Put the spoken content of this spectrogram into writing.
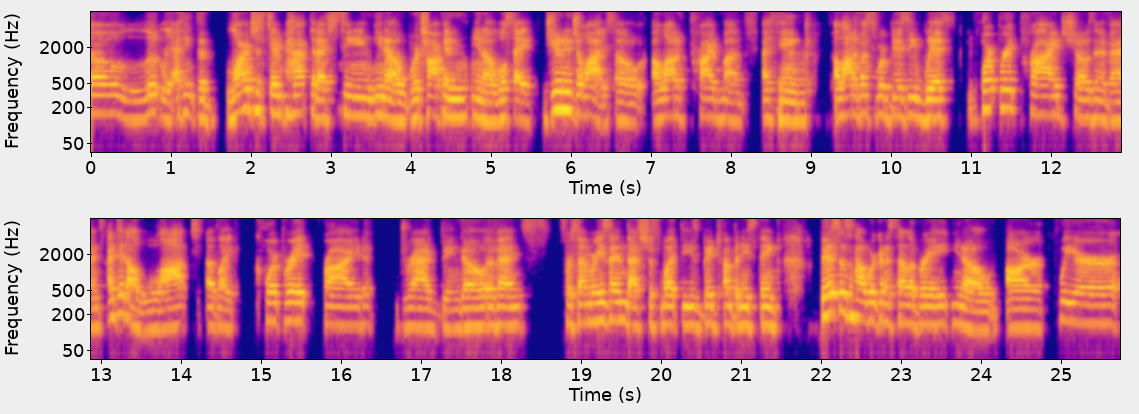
Absolutely. I think the largest impact that I've seen, you know, we're talking, you know, we'll say June and July. So a lot of Pride Month. I think a lot of us were busy with corporate Pride shows and events. I did a lot of like corporate Pride drag bingo events. For some reason, that's just what these big companies think this is how we're going to celebrate, you know, our queer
